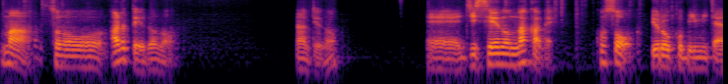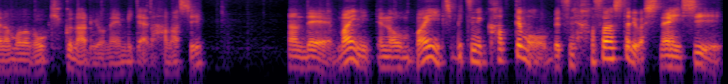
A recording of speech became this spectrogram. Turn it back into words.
まあ、その、ある程度の、なんていうの？えー時勢の中でこそ喜びみたいなものが大きくなるよね、みたいな話。なんで、毎日、の、毎日別に買っても別に破産したりはしないし、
